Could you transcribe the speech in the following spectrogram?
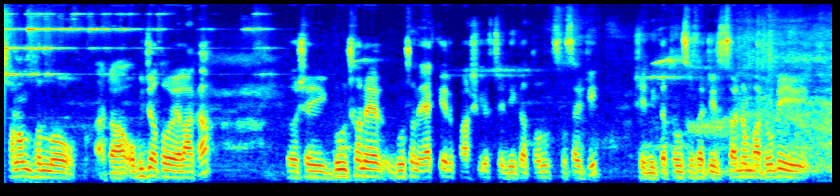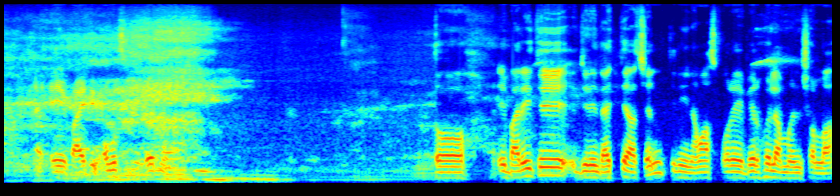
স্বনামধন্য একটা অভিজাত এলাকা। তো সেই গুলশানের গুলশান একের পাশে হচ্ছে নিকাতন সোসাইটি। সেই নিকাতন সোসাইটির ছয় নম্বর রোডে এই বাড়িটি অবস্থিত। তো এই বাড়িতে যিনি দায়িত্বে আছেন তিনি নামাজ পড়ে বের হইলে আমরা ইনশাল্লাহ।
